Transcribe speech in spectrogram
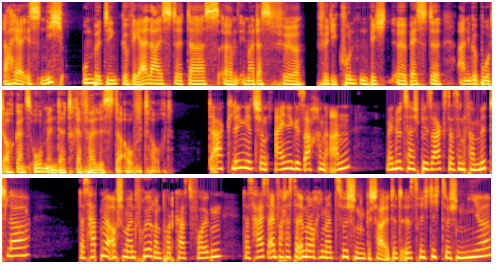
Daher ist nicht unbedingt gewährleistet, dass ähm, immer das für, für die Kunden äh, beste Angebot auch ganz oben in der Trefferliste auftaucht. Da klingen jetzt schon einige Sachen an. Wenn du zum Beispiel sagst, das sind Vermittler, das hatten wir auch schon mal in früheren Podcast-Folgen. Das heißt einfach, dass da immer noch jemand zwischengeschaltet ist, richtig? Zwischen mir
